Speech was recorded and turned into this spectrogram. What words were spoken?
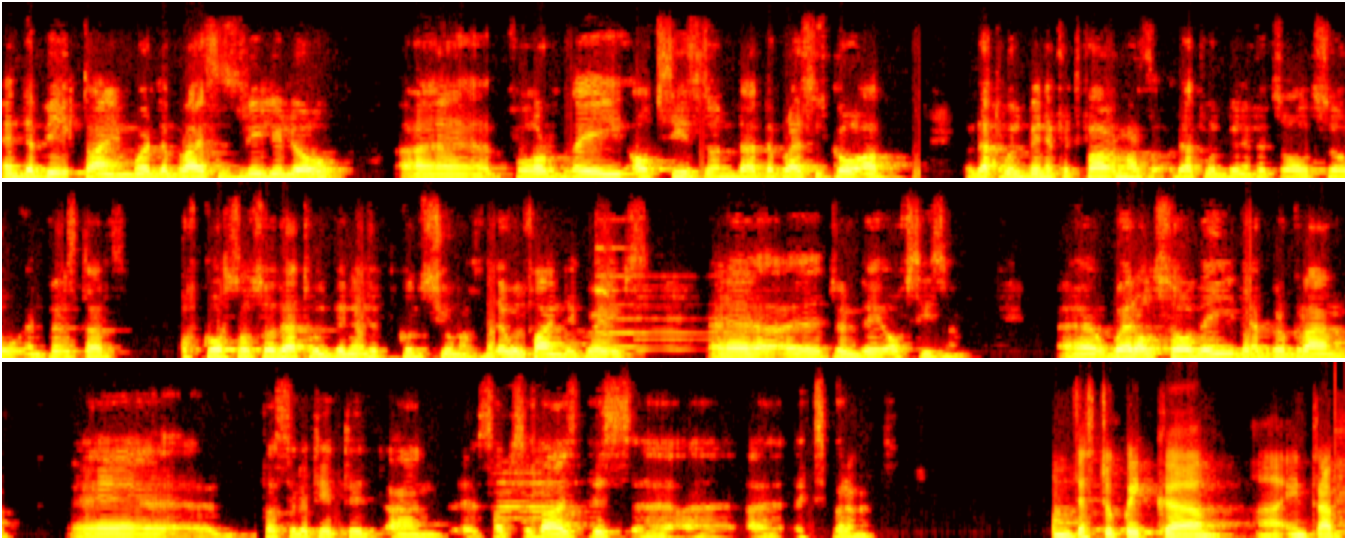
in the big time where the price is really low, uh, for the off season, that the prices go up. That will benefit farmers. That will benefit also investors. Of course, also that will benefit consumers. They will find the grapes uh, uh during the off season. Uh, where also the, the program uh, facilitated and subsidized this experiment. Um, just a quick um, interrupt.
